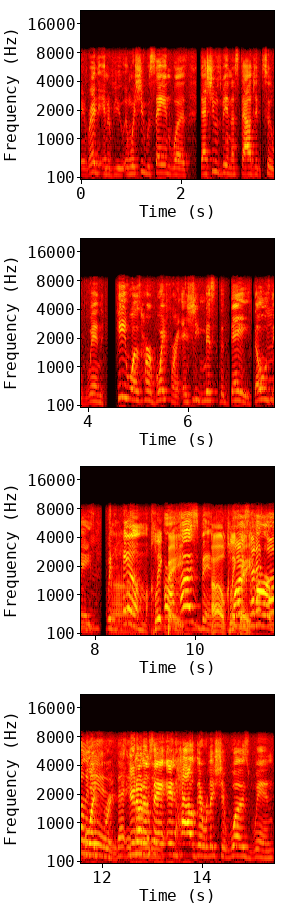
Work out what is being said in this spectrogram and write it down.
and read the interview, and what she was saying was that she was being nostalgic to when he was her boyfriend, and she missed the days, those days when Uh, him, clickbait. her husband, Oh, was clickbait. No, her it is. boyfriend. You know what I'm saying? is. And how their relationship was when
